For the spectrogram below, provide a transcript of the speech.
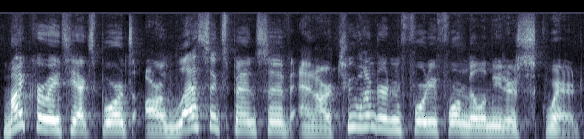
Micro ATX boards are less expensive and are 244 millimeters squared.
